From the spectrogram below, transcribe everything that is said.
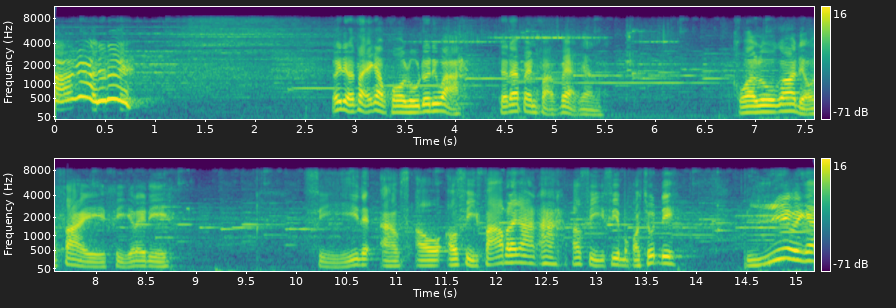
รักอะดูดิเอ้ยเดี๋ยวใส่กับโครูด้วยดีกว่า จะได้เป็นฝาแฝดกันโครูก็เดี๋ยวใส่สีอะไรดี สีเดเอาเอาเอาสีฟ้าไปแล้วกันอะเอาสีสีเหมาะกับชุดดิดีเป็นไง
